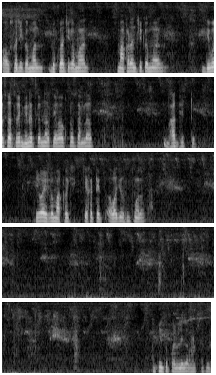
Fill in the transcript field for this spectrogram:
पावसाची कमाल डुकराची कमाल माकडांची कमाल. दिवस रात्र मेहनत करणार तेव्हा कुठं चांगला भात भेटतो. तेव्हा इकडं माकडं केकट्यात आवाज येत असेल तुम्हाला. आपण इथं पडलेला भात चांगला.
